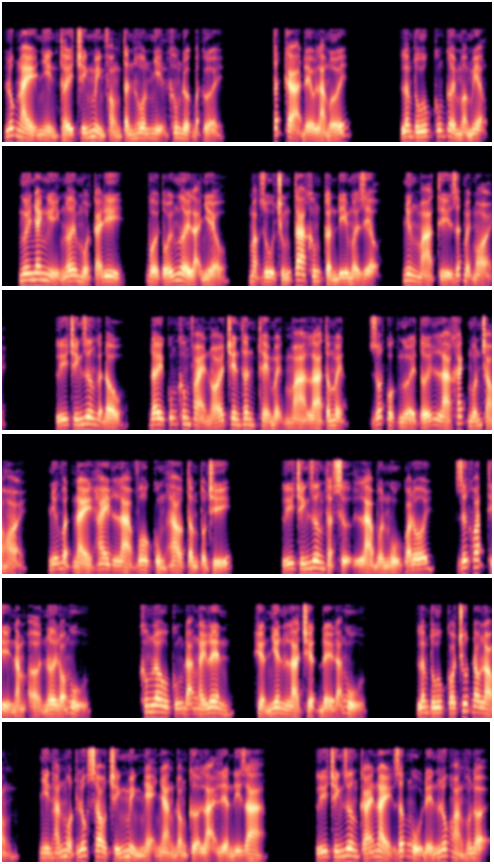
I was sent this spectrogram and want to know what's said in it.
lúc này nhìn thấy chính mình phòng tân hôn nhịn không được bật cười. Tất cả đều là mới. Lâm tú cũng cười mở miệng, ngươi nhanh nghỉ ngơi một cái đi, buổi tối người lại nhiều, mặc dù chúng ta không cần đi mời rượu, nhưng mà thì rất mệt mỏi lý chính dương gật đầu, đây cũng không phải nói trên thân thể mệnh mà là tâm mệnh. rốt cuộc người tới là khách muốn chào hỏi, những vật này hay là vô cùng hao tâm tổ trí. Lý chính dương thật sự là buồn ngủ quá đỗi, dứt khoát thì nằm ở nơi đó ngủ. Không lâu cũng đã ngáy lên, hiển nhiên là triệt để đã ngủ. Lâm tú có chút đau lòng, nhìn hắn một lúc sau chính mình nhẹ nhàng đóng cửa lại liền đi ra. Lý chính dương cái này giấc ngủ đến lúc hoàng hôn đợi.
